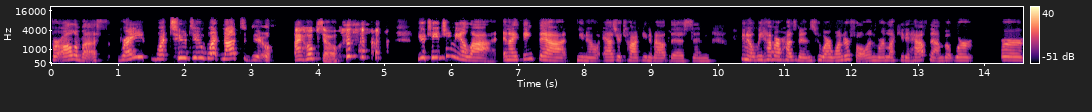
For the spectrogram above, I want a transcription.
for all of us, right? What to do, what not to do. I hope so. you're teaching me a lot. And I think that, you know, as you're talking about this and, you know, we have our husbands who are wonderful and we're lucky to have them, but we're, we're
